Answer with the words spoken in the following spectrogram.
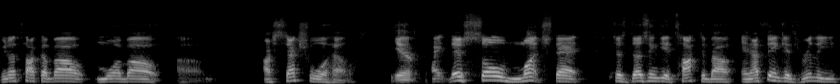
We don't talk about more about um, our sexual health. Yeah. Right. There's so much that just doesn't get talked about, and I think it's really,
